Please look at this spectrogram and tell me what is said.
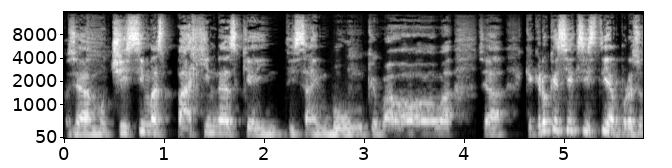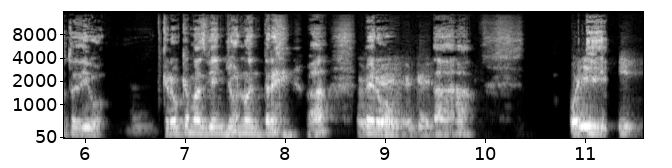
o sea, muchísimas páginas que Design Boom, que o sea, que creo que sí existían, por eso te digo, creo que más bien yo no entré, ¿va? Pero, Oye, y,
